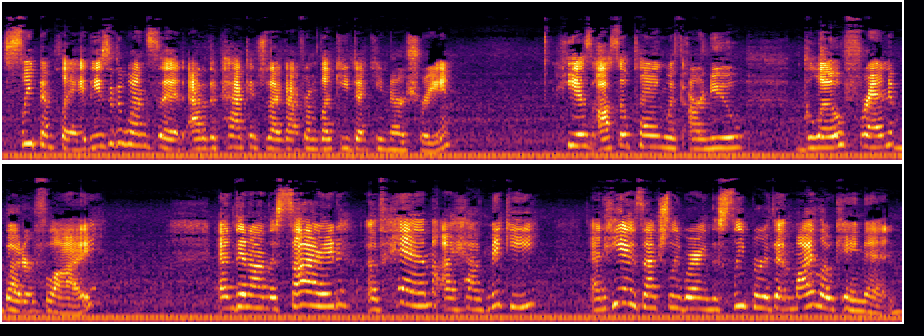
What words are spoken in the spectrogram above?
sleep and play. These are the ones that out of the package that I got from Lucky Ducky Nursery. He is also playing with our new Glow Friend Butterfly. And then on the side of him, I have Mickey, and he is actually wearing the sleeper that Milo came in.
